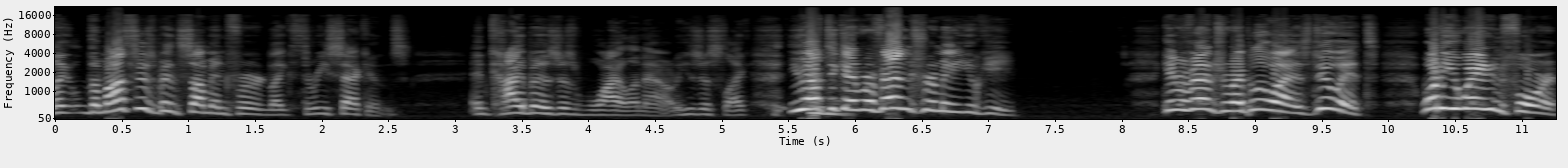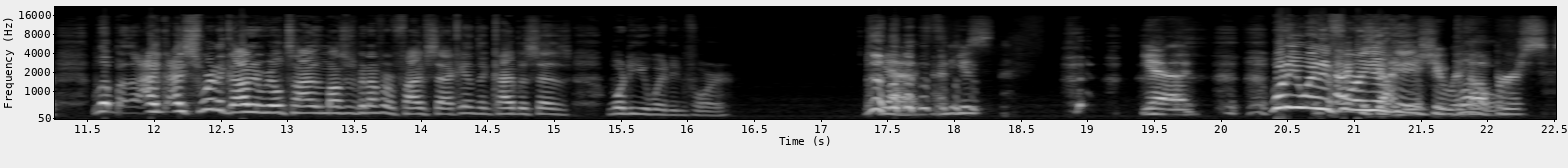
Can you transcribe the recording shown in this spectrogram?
Like the monster's been summoned for like three seconds, and Kaiba is just wiling out. He's just like, "You have to get revenge for me, Yugi. Get revenge for my blue eyes. Do it. What are you waiting for?" Look, I, I swear to God, in real time, the monster's been out for five seconds, and Kaiba says, "What are you waiting for?" Yeah, and he's. Yeah, What are you waiting for, Kaiba's got an Yugi? issue with Bro, helpers.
